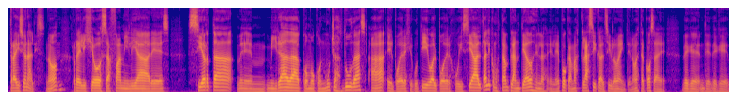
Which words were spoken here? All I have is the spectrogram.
tradicionales, ¿no? Religiosas, familiares, cierta em, mirada como con muchas dudas a el poder ejecutivo, al poder judicial, tal y como están planteados en la, época más clásica del siglo XX, ¿no? Esta cosa de, que, de que,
